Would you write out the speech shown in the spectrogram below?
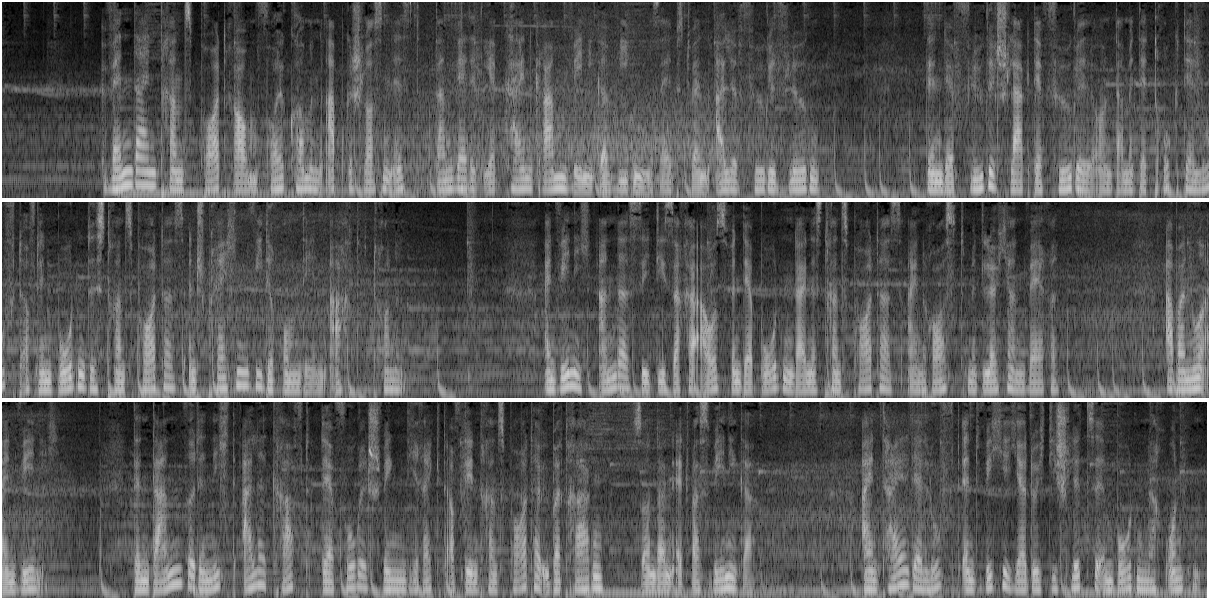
Wenn dein Transportraum vollkommen abgeschlossen ist, dann werdet ihr kein Gramm weniger wiegen, selbst wenn alle Vögel flögen. Denn der Flügelschlag der Vögel und damit der Druck der Luft auf den Boden des Transporters entsprechen wiederum den 8 Tonnen. Ein wenig anders sieht die Sache aus, wenn der Boden deines Transporters ein Rost mit Löchern wäre. Aber nur ein wenig. Denn dann würde nicht alle Kraft der Vogelschwingen direkt auf den Transporter übertragen, sondern etwas weniger. Ein Teil der Luft entwiche ja durch die Schlitze im Boden nach unten.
